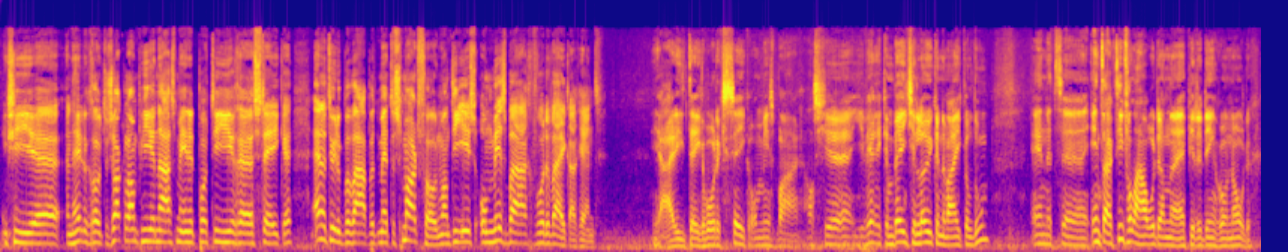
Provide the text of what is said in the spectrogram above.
Ik zie uh, een hele grote zaklamp hier naast me in het portier uh, steken. En natuurlijk bewapend met de smartphone, want die is onmisbaar voor de wijkagent. Ja, die tegenwoordig zeker onmisbaar. Als je je werk een beetje leuk in de wijk wil doen... en het interactief wil houden, dan heb je dit ding gewoon nodig.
